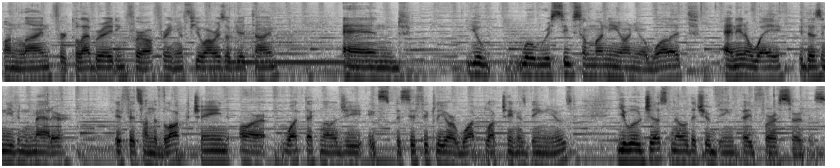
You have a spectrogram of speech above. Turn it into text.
online, for collaborating, for offering a few hours of your time. And you will receive some money on your wallet. And in a way, it doesn't even matter if it's on the blockchain or what technology specifically or what blockchain is being used. You will just know that you're being paid for a service.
